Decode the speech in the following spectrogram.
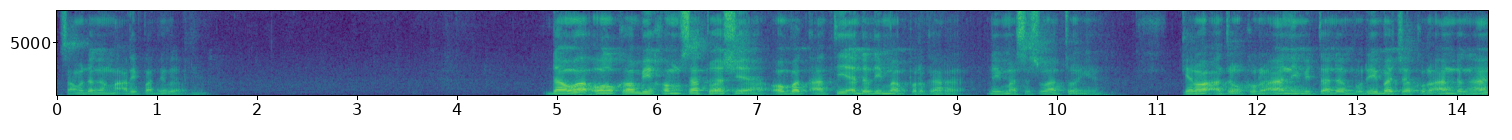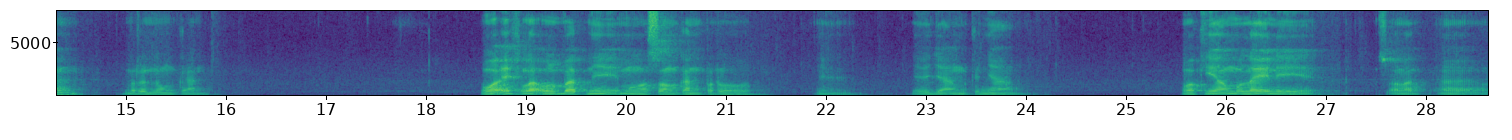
sama dengan makrifat juga. Dawa ul qalbi khamsatu asya obat hati ada lima perkara lima sesuatu ya qiraatul qur'ani bitadabburi baca Quran dengan merenungkan. Wa ikhlaul batni mengosongkan perut. Ya. Jadi jangan kenyang. Wa qiyamul laili salat uh,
